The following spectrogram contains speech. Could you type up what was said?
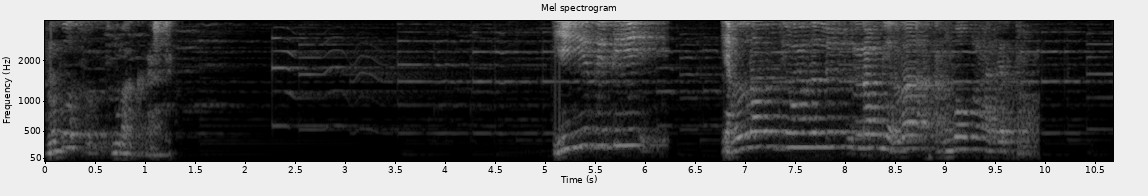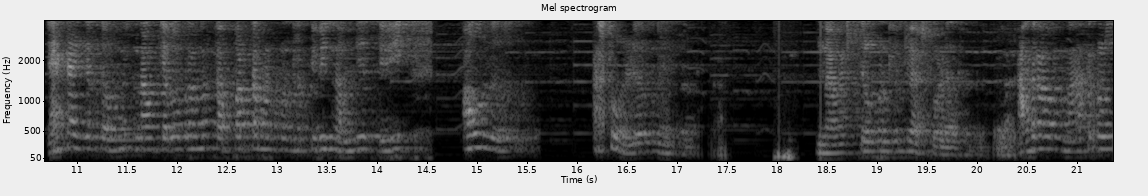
ಅನುಭವಿಸೋದು ತುಂಬಾ ಕಷ್ಟ. ಈ ರೀತಿ ಎಲ್ಲರ ಜೀವನದಲ್ಲಿ ನಮ್ಗೆ ಎಲ್ಲ ಅನುಭವಗಳು ಆಗಿರ್ತಾವ. ಯಾಕಾಗಿರ್ತಾವ ಅಂದ್ರೆ ನಾವು ಕೆಲವೊಬ್ಬರನ್ನ ತಪ್ಪರ್ಥ ಮಾಡ್ಕೊಂಡಿರ್ತೀವಿ, ನಂಬಿರ್ತೀವಿ. ಅವರು ಅಷ್ಟು ಒಳ್ಳೆಯವ್ರನ್ನ ಇರ್ತದೆ ನಾವೆಷ್ಟು ತಿಳ್ಕೊಂಡಿರ್ತೀವಿ, ಅಷ್ಟು ಒಳ್ಳೆಯವ್ರು ಆದ್ರೆ ಅವ್ರ ಮಾತುಗಳು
